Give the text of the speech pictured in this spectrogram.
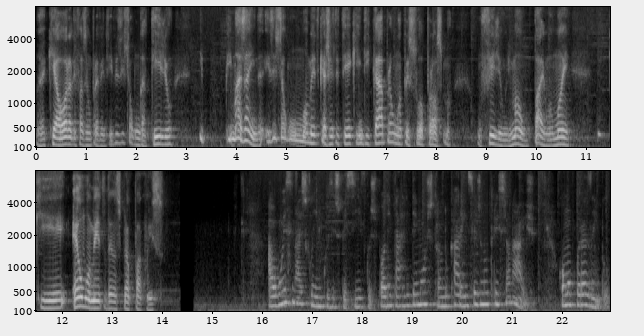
né, que é a hora de fazer um preventivo? Existe algum gatilho? E, e mais ainda, existe algum momento que a gente tem que indicar para uma pessoa próxima, um filho, um irmão, um pai, uma mãe, que é o momento dela se preocupar com isso? Alguns sinais clínicos específicos podem estar lhe demonstrando carências nutricionais, como por exemplo,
